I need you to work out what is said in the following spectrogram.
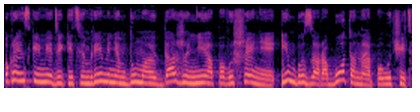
Украинские медики тем временем думают даже не о повышении. Им бы заработанное получить.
